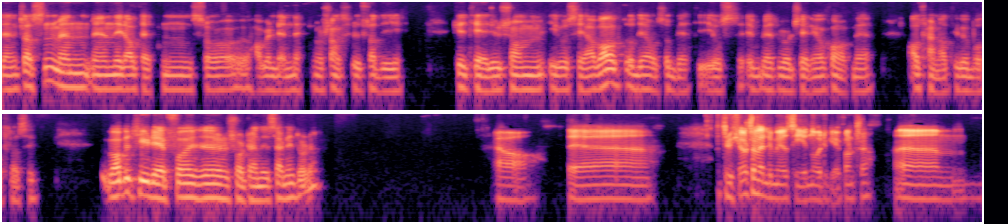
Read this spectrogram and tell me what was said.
den klassen, men, men, i realiteten så har vel den neppe noen sjanser ut fra de kriterier som IOC har valgt, og de har også bedt, IOC, bedt World Sailing å komme opp med alternative båtklasser. Hva betyr det for eh, din, tror du? Ja, det Jeg tror ikke det har så veldig mye å si i Norge, kanskje. Um,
